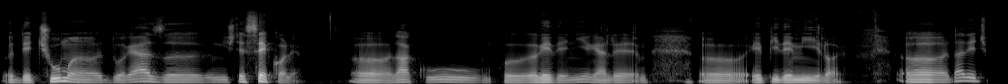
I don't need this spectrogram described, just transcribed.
de ciumă durează niște secole. Uh, da, cu uh, reveniri ale uh, epidemiilor. Da, deci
